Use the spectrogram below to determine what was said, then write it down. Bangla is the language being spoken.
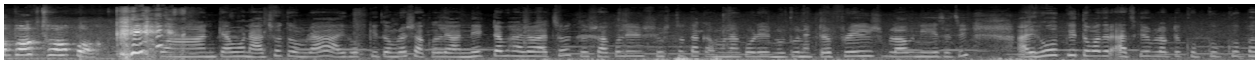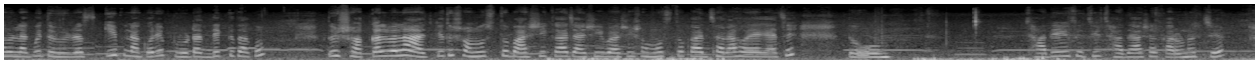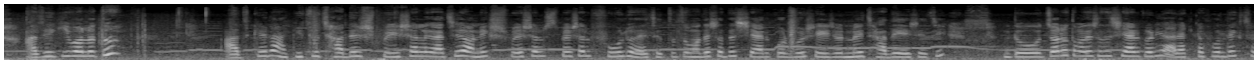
ছপক ছপক গান কেমন আছো তোমরা? আই হোপ কি তোমরা সকলে অনেকটা ভালো আছো। তো সকলের সুস্থতা কামনা করে নতুন একটা ফ্রেশ ব্লগ নিয়ে এসেছি। আই হোপ কি তোমাদের আজকের ব্লগটা খুব খুব খুব ভালো লাগবে। তো ভিডিওটা স্কিপ না করে পুরোটা দেখতে থাকো। তো সকালবেলা আজকে তো সমস্ত বাসি কাজ, আশি বাসি সমস্ত কাজ ছাড়া হয়ে গেছে। তো ছাদে এসেছি। ছাদে আসার কারণ হচ্ছে, আজকে কি বলো তো আজকে না কিছু ছাদের স্পেশাল গাছে অনেক স্পেশাল স্পেশাল ফুল হয়েছে, তো তোমাদের সাথে শেয়ার করব, সেই জন্যই ছাদে এসেছি। তো চলো তোমাদের সাথে শেয়ার করি, আর একটা ফুল দেখছ?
